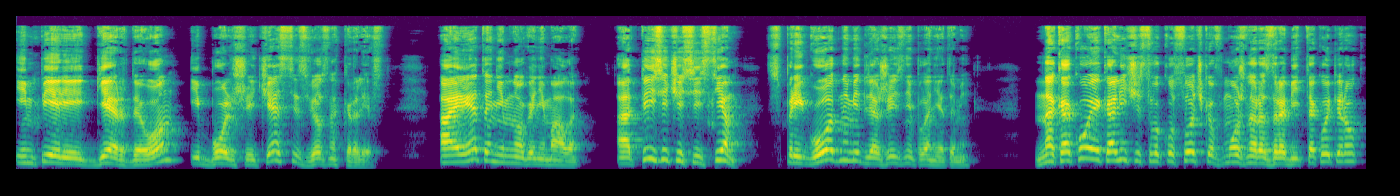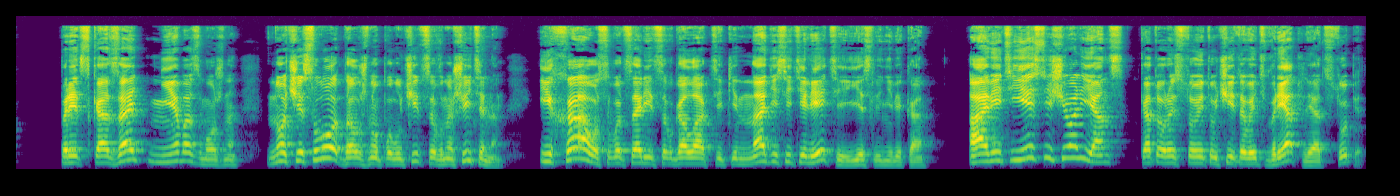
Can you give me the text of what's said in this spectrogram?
империи Гердеон и большей части Звездных Королевств. А это ни много ни мало, а тысячи систем с пригодными для жизни планетами. На какое количество кусочков можно раздробить такой пирог? Предсказать невозможно, но число должно получиться внушительным, и хаос воцарится в галактике на десятилетия, если не века. А ведь есть еще альянс, который, стоит учитывать, вряд ли отступит.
